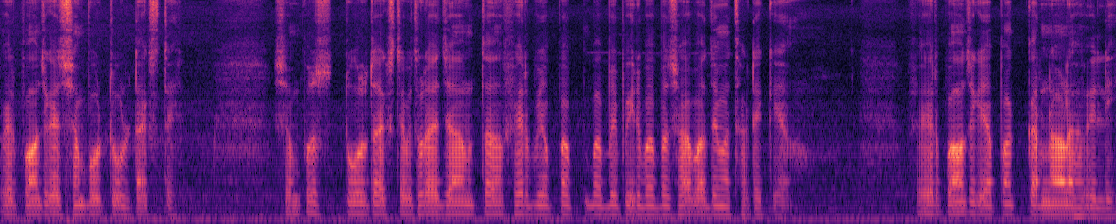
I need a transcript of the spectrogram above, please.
ਫਿਰ ਪਹੁੰਚ ਗਏ ਸ਼ੰਭੂ ਟੂਲ ਟੈਕਸ ਤੇ। ਸ਼ੰਭੂ ਟੂਲ ਟੈਕਸ ਤੇ ਵੀ ਥੋੜਾ ਜਾਮ ਤਾਂ ਫਿਰ ਵੀ ਆਪਾਂ ਬਾਬੇ ਪੀਰ ਬਾਬਾ ਸ਼ਾਹਬਾਦ ਦੇ ਮੱਥਾ ਟੇਕਿਆ। ਫਿਰ ਪਹੁੰਚ ਗਏ ਆਪਾਂ ਕਰਨਾਲ ਹਵੇਲੀ।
